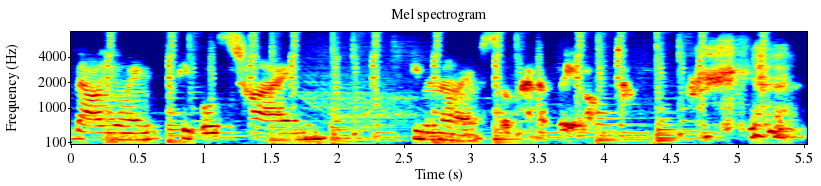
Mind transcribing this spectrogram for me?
valuing people's time, even though I'm still kind of late all the time.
